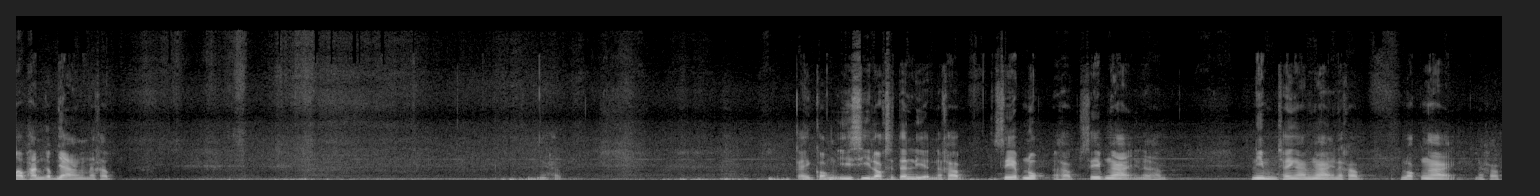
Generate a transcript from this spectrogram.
มาพันกับยางนะครับนี่ครับ ไก่กล่อง Easy Lock Stainless นะครับ เซฟนกนะครับ เซฟง่ายนะครับ นิ่มใช้งานง่ายนะครับ ล็อกง่ายนะครับ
